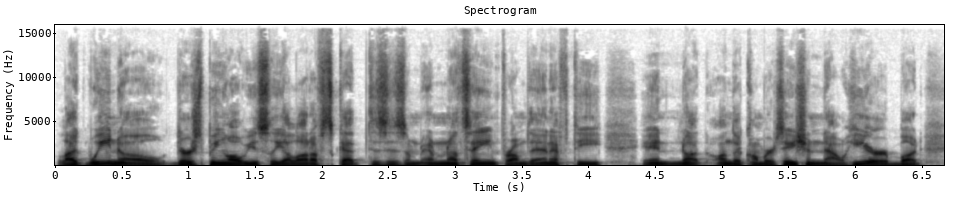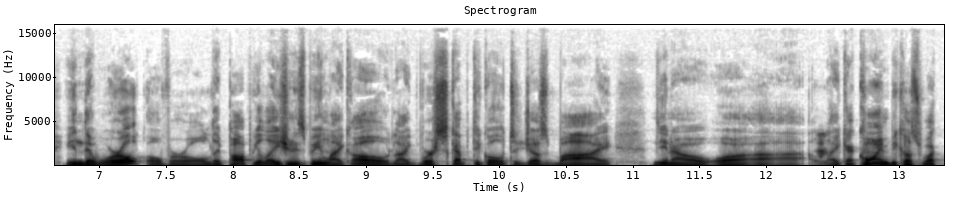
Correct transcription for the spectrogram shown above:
like we know there's been obviously a lot of skepticism i'm not saying from the nft and not on the conversation now here but in the world overall the population is being like oh like we're skeptical to just buy you know or uh, like a coin because what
